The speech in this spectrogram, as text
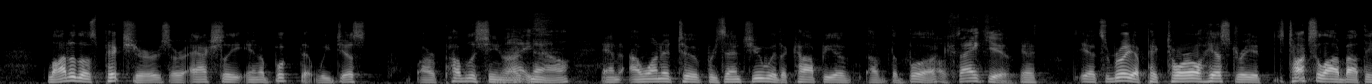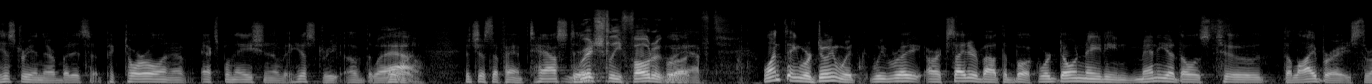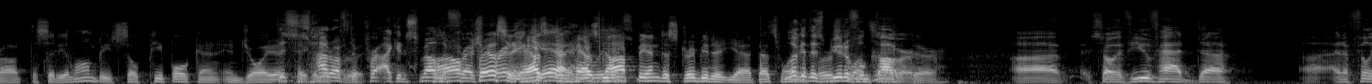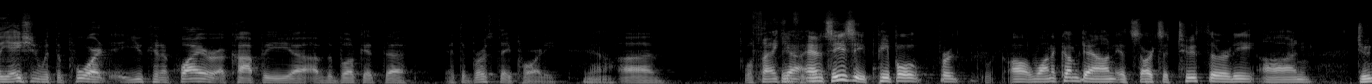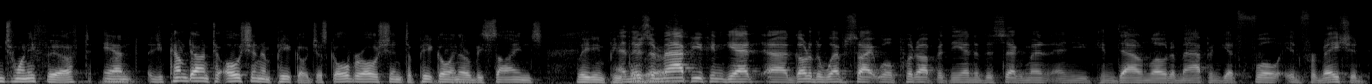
a lot of those pictures are actually in a book that we just are publishing nice. right now. And I wanted to present you with a copy of, of the book. Oh, thank you. It, it's really a pictorial history. It talks a lot about the history in there, but it's a pictorial and an explanation of a history of the wow. port. It's just a fantastic, richly photographed. Book. One thing we're doing with, we really are excited about the book. We're donating many of those to the libraries throughout the city of Long Beach so people can enjoy it. This is hot off the press. I can smell hot the fresh press. printing. It has, yeah, it has really not is. been distributed yet. That's one Look of at the this beautiful cover. There. Uh, so if you've had uh, uh, an affiliation with the port, you can acquire a copy uh, of the book at the at the birthday party. Yeah. Uh, well, thank you. Yeah, for and this. it's easy. People for uh, want to come down. It starts at 2:30 on June 25th, and you come down to Ocean and Pico. Just go over Ocean to Pico, and there will be signs leading people. And there's there. a map you can get. Uh, go to the website we'll put up at the end of this segment, and you can download a map and get full information.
